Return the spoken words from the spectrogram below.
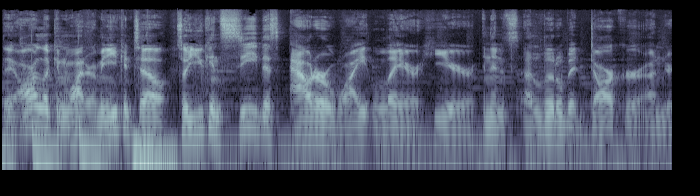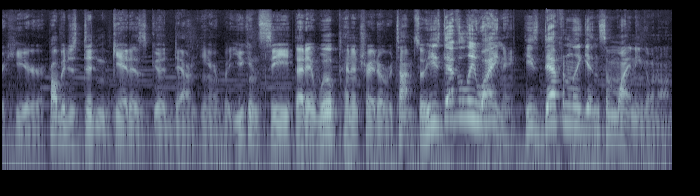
They are looking whiter. I mean, you can tell. So you can see this outer white layer here, and then it's a little bit darker under here. Probably just didn't get as good down here, but you can see that it will penetrate over time. So he's definitely whitening. He's definitely getting some whitening going on.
